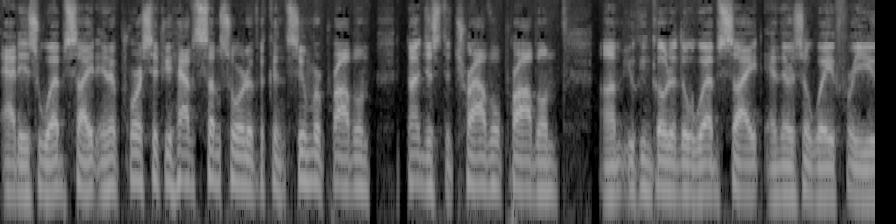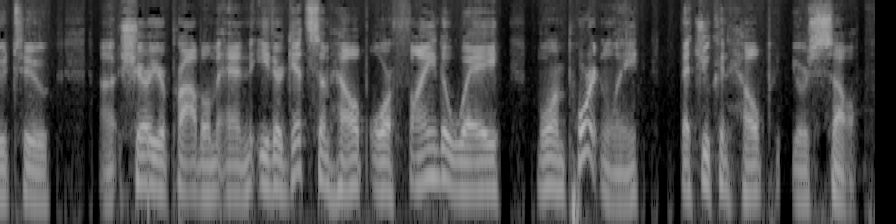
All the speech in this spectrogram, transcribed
at his website. And of course, if you have some sort of a consumer problem, not just a travel problem, um, you can go to the website and there's a way for you to uh, share your problem and either get some help or find a way, more importantly, that you can help yourself.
